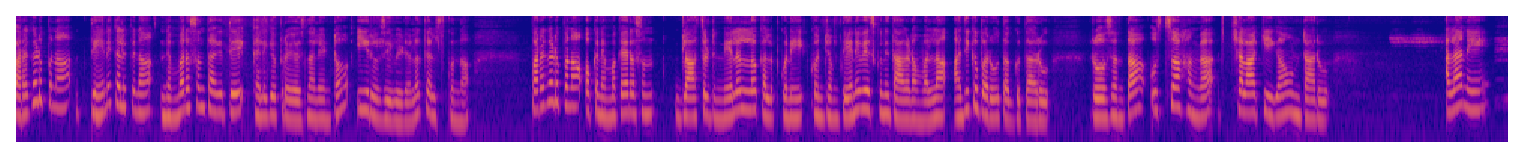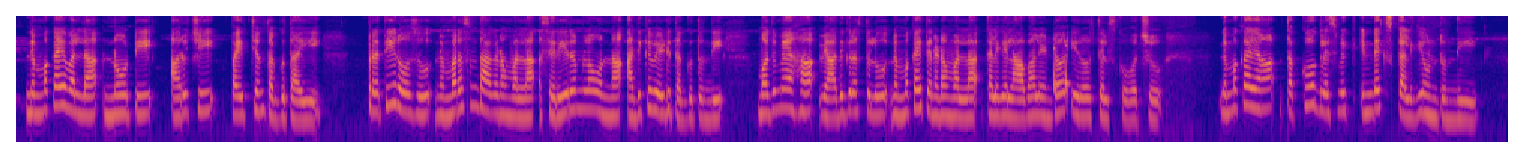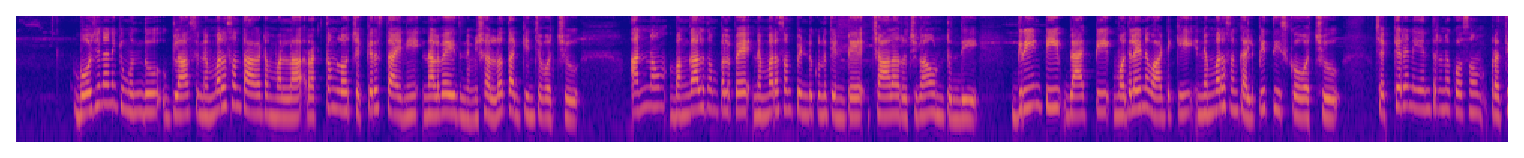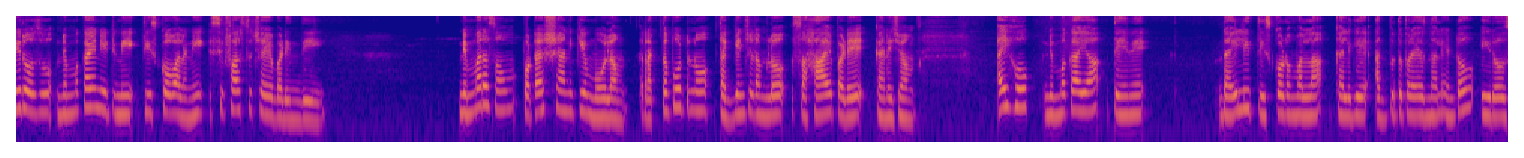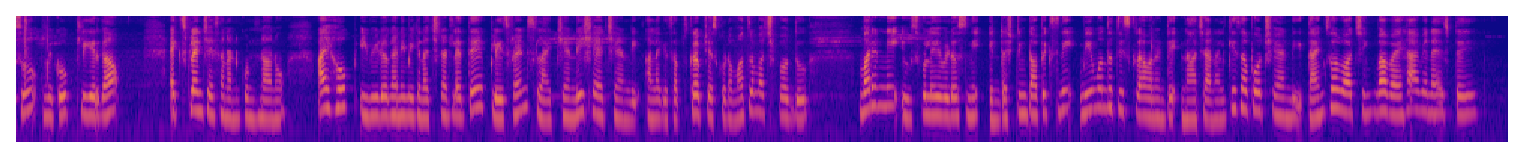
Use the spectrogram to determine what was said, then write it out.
పరగడుపున తేనె కలిపిన నిమ్మరసం తాగితే కలిగే ప్రయోజనాలేంటో ఈరోజు ఈ వీడియోలో తెలుసుకుందాం. పరగడుపున ఒక నిమ్మకాయ రసం గ్లాసుడి నీళ్ళల్లో కలుపుకొని కొంచెం తేనె వేసుకుని తాగడం వల్ల అధిక బరువు తగ్గుతారు. రోజంతా ఉత్సాహంగా చలాకీగా ఉంటారు. అలానే నిమ్మకాయ వల్ల నోటి అరుచి పైత్యం తగ్గుతాయి. ప్రతిరోజు నిమ్మరసం తాగడం వల్ల శరీరంలో ఉన్న అధిక వేడి తగ్గుతుంది. మధుమేహ వ్యాధిగ్రస్తులు నిమ్మకాయ తినడం వల్ల కలిగే లాభాలేంటో ఈరోజు తెలుసుకోవచ్చు. నిమ్మకాయ తక్కువ గ్లెస్మిక్ ఇండెక్స్ కలిగి ఉంటుంది. భోజనానికి ముందు గ్లాసు నిమ్మరసం తాగటం వల్ల రక్తంలో చక్కెర స్థాయిని నలభై ఐదు నిమిషాల్లో తగ్గించవచ్చు. అన్నం బంగాళదుంపలపై నిమ్మరసం పిండుకుని తింటే చాలా రుచిగా ఉంటుంది. గ్రీన్ టీ బ్లాక్ టీ మొదలైన వాటికి నిమ్మరసం కలిపి తీసుకోవచ్చు. చక్కెర నియంత్రణ కోసం ప్రతిరోజు నిమ్మకాయ నీటిని తీసుకోవాలని సిఫార్సు చేయబడింది. నిమ్మరసం పొటాషియానికి మూలం. రక్తపోటును తగ్గించడంలో సహాయపడే ఖనిజం. ఐ హోప్ నిమ్మకాయ తేనె డైలీ తీసుకోవడం వల్ల కలిగే అద్భుత ప్రయోజనాలు ఏంటో ఈరోజు మీకు క్లియర్గా ఎక్స్ప్లెయిన్ చేశాను అనుకుంటున్నాను. ఐ హోప్ ఈ వీడియో కానీ మీకు నచ్చినట్లయితే ప్లీజ్ ఫ్రెండ్స్ లైక్ చేయండి షేర్ చేయండి. అలాగే సబ్స్క్రైబ్ చేసుకోవడం మాత్రం మర్చిపోవద్దు. మరిన్ని యూస్ఫుల్ అయ్యే వీడియోస్ని ఇంట్రెస్టింగ్ టాపిక్స్ని మీ ముందు తీసుకురావాలంటే నా ఛానల్కి సపోర్ట్ చేయండి. Thanks for watching bye bye have a nice day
